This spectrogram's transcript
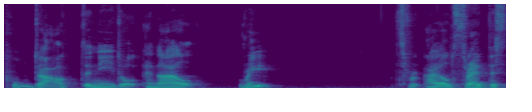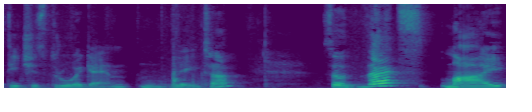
pulled out the needle and I'll re I'll thread the stitches through again mm, later. So that's my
